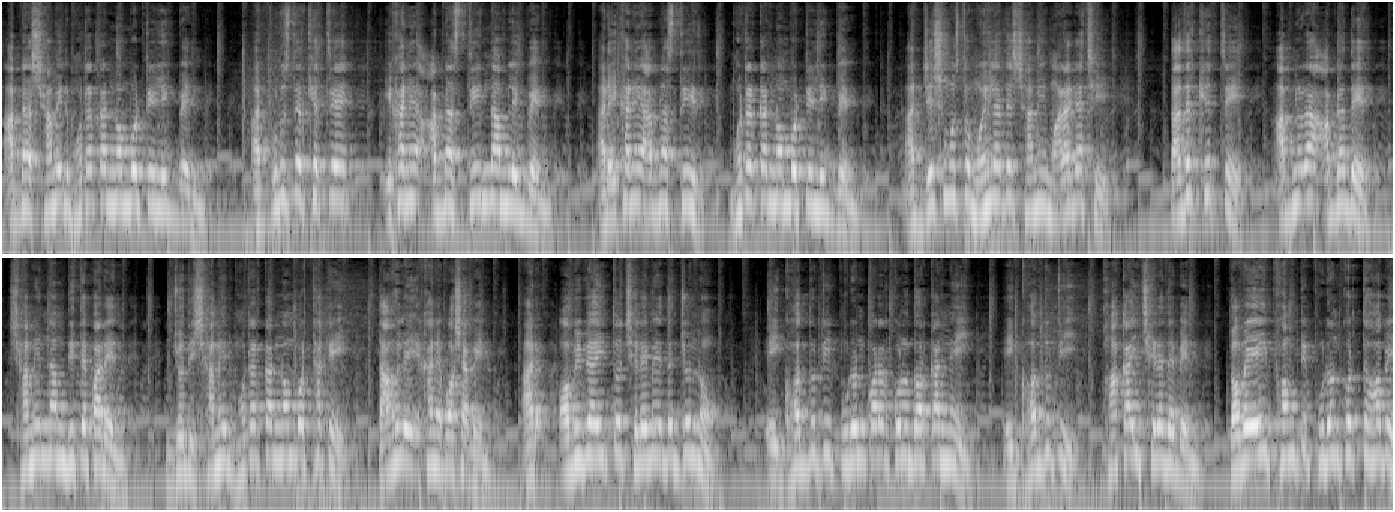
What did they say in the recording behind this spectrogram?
আপনার স্বামীর ভোটার কার্ড নম্বরটি লিখবেন। আর পুরুষদের ক্ষেত্রে এখানে আপনার স্ত্রীর নাম লিখবেন, আর এখানে আপনার স্ত্রীর ভোটার কার্ড নম্বরটি লিখবেন। আর যে সমস্ত মহিলাদের স্বামী মারা গেছে, তাদের ক্ষেত্রে আপনারা আপনাদের স্বামীর নাম দিতে পারেন। যদি স্বামীর ভোটার কার্ড নম্বর থাকে, তাহলে এখানে বসাবেন। আর অবিবাহিত ছেলে মেয়েদের জন্য এই ঘর দুটি পূরণ করার কোনো দরকার নেই। এই ঘর দুটি ফাঁকাই ছেড়ে দেবেন। তবে এই ফর্মটি পূরণ করতে হবে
